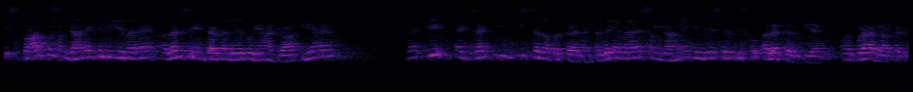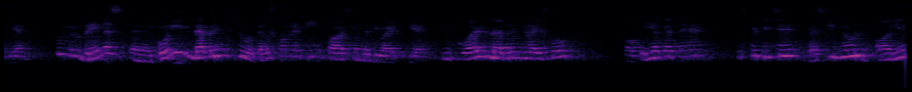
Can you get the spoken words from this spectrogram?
इस बात को समझाने के लिए मैंने अलग से इंटरनल एयर को यहाँ ड्रा किया है। या ये एग्जैक्टली exactly इस जगह पर प्रेजेंट था, लेकिन मैंने समझाने के लिए सिर्फ़ इसको अलग कर दिया है और बड़ा ड्रा कर दिया है। तो मेम्ब्रेनस बोनी लेबरिंथ जो होता है, उसको हमने तीन पार्ट्स के अंदर डिवाइड किया है। ये कॉइल्ड लेबरिंथ जो है, इसको कॉकरिया कहते हैं, उसके पीछे वेस्टिब्यूल और ये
